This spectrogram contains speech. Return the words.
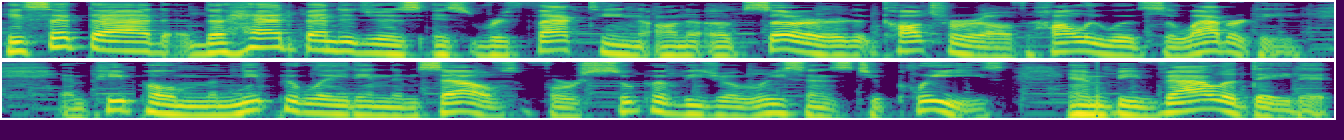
He said that the head bandages is reflecting on the absurd culture of Hollywood celebrity and people manipulating themselves for superficial reasons to please and be validated.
